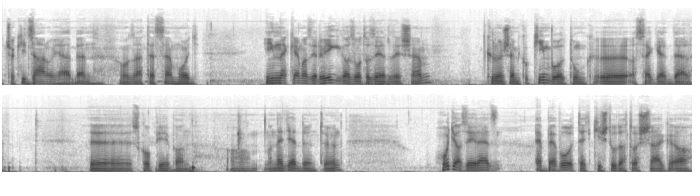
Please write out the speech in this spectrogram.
csak így zárójelben hozzáteszem, hogy én nekem azért végig az volt az érzésem, különösen amikor kim voltunk a Szegeddel Skopjéban a, a negyed döntőn, hogy azért ez, ebbe volt egy kis tudatosság a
